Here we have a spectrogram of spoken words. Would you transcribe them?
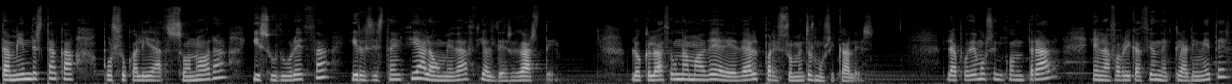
También destaca por su calidad sonora y su dureza y resistencia a la humedad y al desgaste, lo que lo hace una madera ideal para instrumentos musicales la podemos encontrar en la fabricación de clarinetes,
